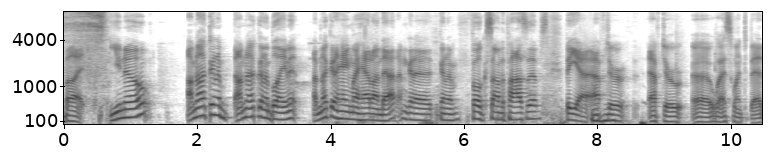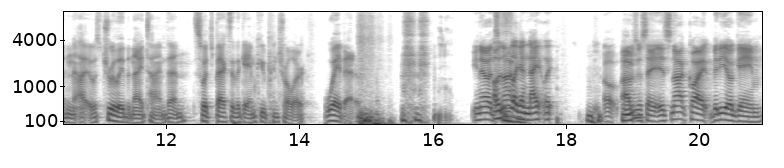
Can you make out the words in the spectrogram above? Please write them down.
But you know, I'm not gonna I'm not gonna blame it. I'm not gonna hang my hat on that. I'm gonna gonna focus on the positives. But yeah, after after uh, Wes went to bed and I, it was truly the nighttime, then switched back to the GameCube controller. Way better. You know, it's Oh, this not is like a nightly. Oh, I was gonna say it's not quite video game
